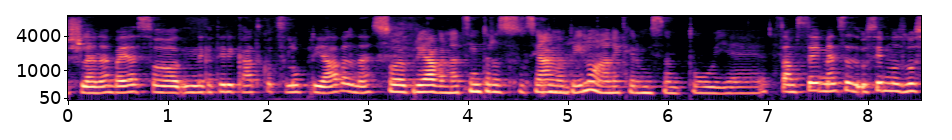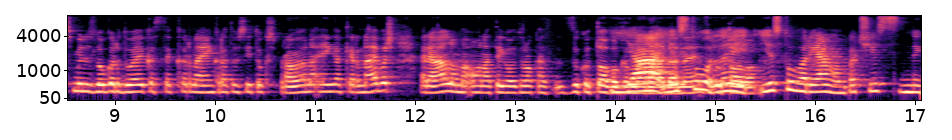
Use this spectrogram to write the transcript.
šle, ne? pa je, so nekateri kratko celo prijavili. Ne? So jo prijavili na Center za socialno mm. delo, ne? ker mislim, to je. Sam se, meni se osebno zelo smili, zelo grdo je, ker se kar naenkrat vsi to spravijo na enega, ker najbrž realno ima ona tega otroka zagotovo ja, rada, jaz, to, lej, jaz to verjamem, pač jaz ne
